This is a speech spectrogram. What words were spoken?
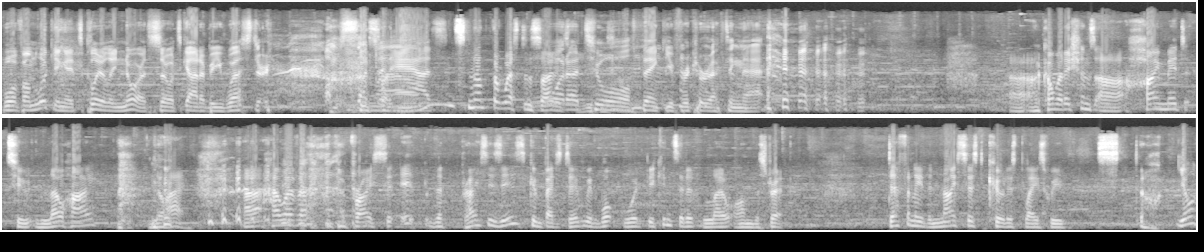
"Well, if I'm looking, it's clearly north, so it's got to be western." I'm such an ass. It's not the western side. What a it's tool! Thank you for correcting that. Uh, accommodations are high mid to low high. low high. Uh, however, the price it, the prices is competitive with what would be considered low on the strip. Definitely the nicest, coolest place we've. St- oh, your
